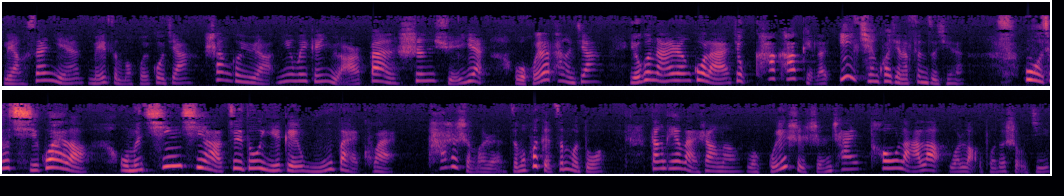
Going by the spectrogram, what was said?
两三年没怎么回过家。上个月啊，因为给女儿办升学宴，我回了趟家，有个男人过来就咔咔给了一千块钱的份子钱。”我就奇怪了，我们亲戚啊，最多也给五百块，他是什么人？怎么会给这么多？当天晚上呢，我鬼使神差偷拿了我老婆的手机，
